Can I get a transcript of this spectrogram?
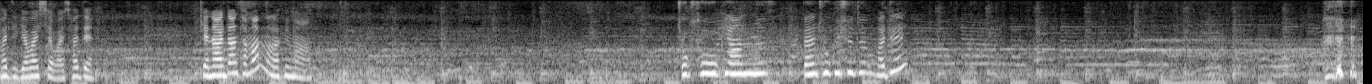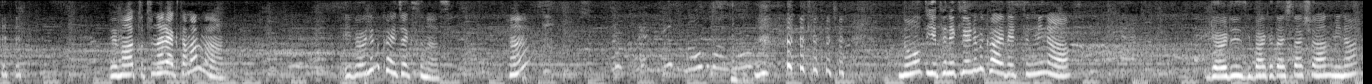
Hadi yavaş yavaş hadi. Kenardan tamam mı Hüma? Çok soğuk yalnız. Ben çok üşüdüm. Hadi. Hüma tutunarak tamam mı? İyi böyle mi kayacaksınız? Ha? Ne oldu? Yeteneklerini mi kaybettin Mina? Gördüğünüz gibi arkadaşlar şu an Mina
